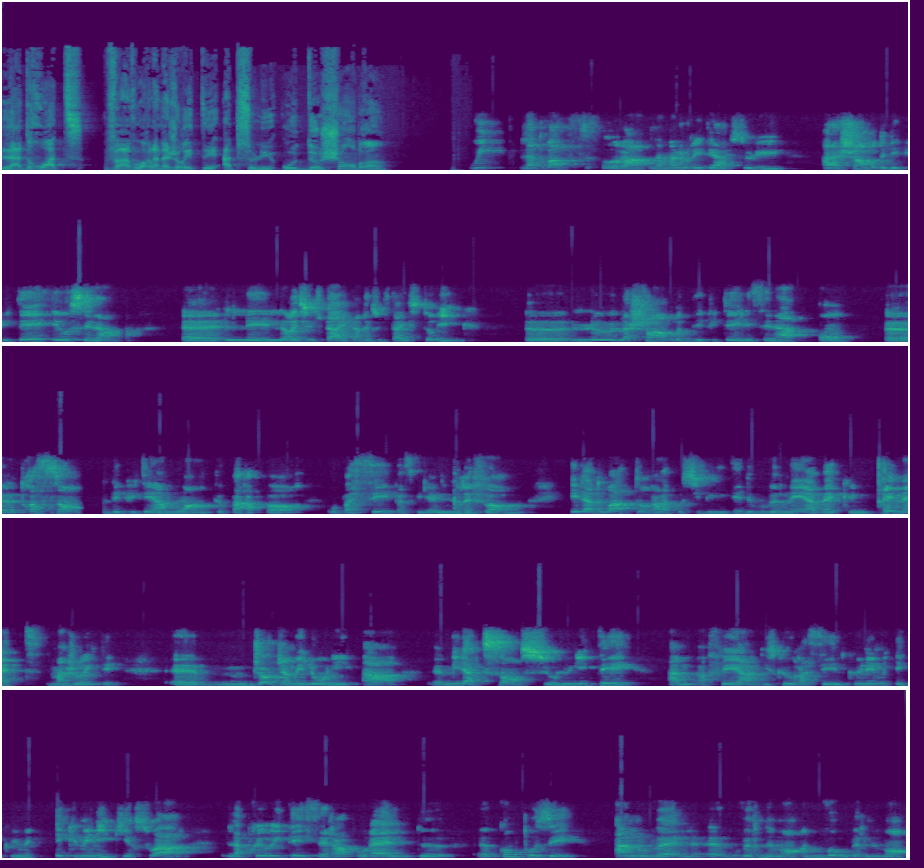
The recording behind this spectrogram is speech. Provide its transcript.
la droite va avoir la majorité absolue aux deux chambres. Hein. oui, la droite aura la majorité absolue à la Chambre des députés et au Sénat. le résultat est un résultat historique euh, le, la Chambre des députés et les Sénats ont 300 euh, députés en moins que par rapport au passé, parce qu'il y a eu une réforme, et la droite aura la possibilité de gouverner avec une très nette majorité. Euh, Giorgia Meloni a mis l'accent sur l'unité, a, fait un discours assez écuménique hier soir. La priorité sera pour elle de composer un nouvel euh, gouvernement, un nouveau gouvernement,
